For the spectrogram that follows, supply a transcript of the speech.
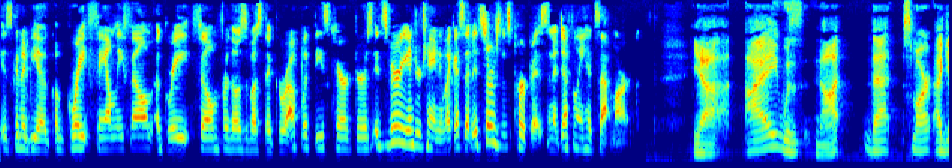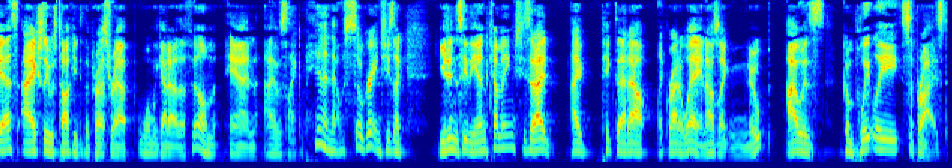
is going to be a, a great family film, a great film for those of us that grew up with these characters. It's very entertaining. Like I said, it serves its purpose and it definitely hits that mark. Yeah, I was not that smart, I guess. I actually was talking to the press rep when we got out of the film and I was like, man, that was so great. And she's like, you didn't see the end coming? She said, I, I picked that out like right away. And I was like, nope. I was completely surprised.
